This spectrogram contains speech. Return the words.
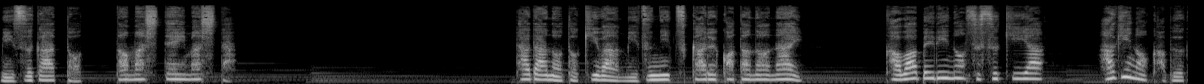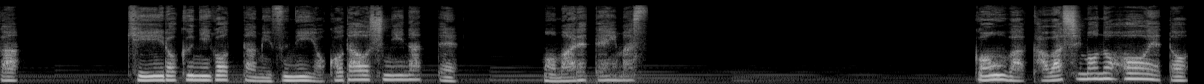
水がどっと増していました。ただの時は水に浸かることのない川べりのすすきや萩の株が黄色く濁った水に横倒しになって揉まれています。ゴンは川下の方へと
